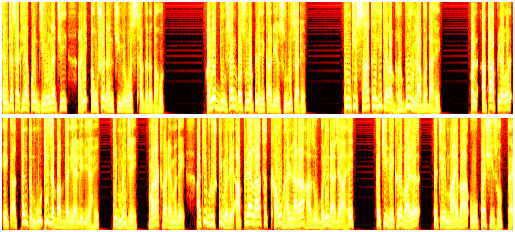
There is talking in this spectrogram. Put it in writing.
त्यांच्यासाठी आपण जेवणाची आणि औषधांची व्यवस्था करत आहोत. अनेक दिवसांपासून आपलं हे कार्य सुरूच आहे. तुमची साथही त्याला भरपूर लाभत आहे. पण आता आपल्यावर एक अत्यंत मोठी जबाबदारी आलेली आहे ती म्हणजे मराठवाड्यामध्ये अतिवृष्टीमध्ये आपल्यालाच खाऊ घालणारा हा जो बळीराजा आहे त्याची लेकरं बाळं त्याचे मायबा उपाशी झोपताय.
